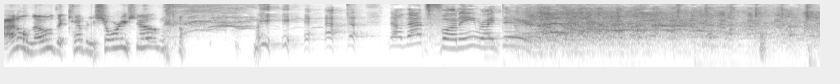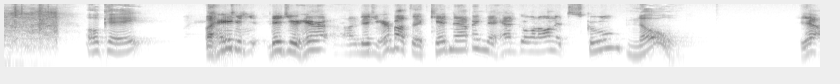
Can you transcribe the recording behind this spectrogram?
"I don't know, the Kevin Shorey show." yeah. Now that's funny right there. Okay. but hey, did you, did you hear? Uh, did you hear about the kidnapping they had going on at school? No. Yeah,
